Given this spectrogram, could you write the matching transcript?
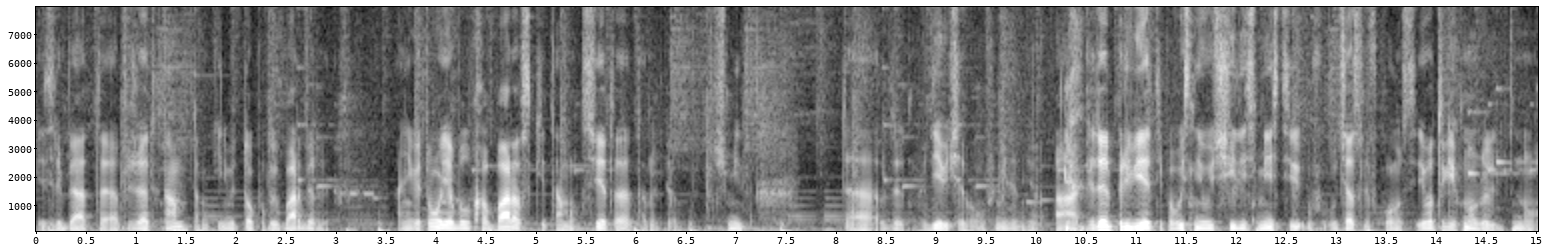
из ребят, э, приезжают к нам, там какие-нибудь топовые барберы, они говорят, о, я был в Хабаровске, там вот Света, там, например, Шмидт, да, девичья, по-моему, фамилия у нее, а передает привет, типа, вы с ней учились вместе, участвовали в конкурсе. И вот таких много, ну,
